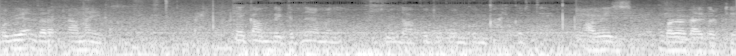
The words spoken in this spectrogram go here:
बघूया जरा काम आहे का? काही काम भेटत नाही आम्हाला. तो दाखवतो कोण कोण काय करते आवेश बघा काय करते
